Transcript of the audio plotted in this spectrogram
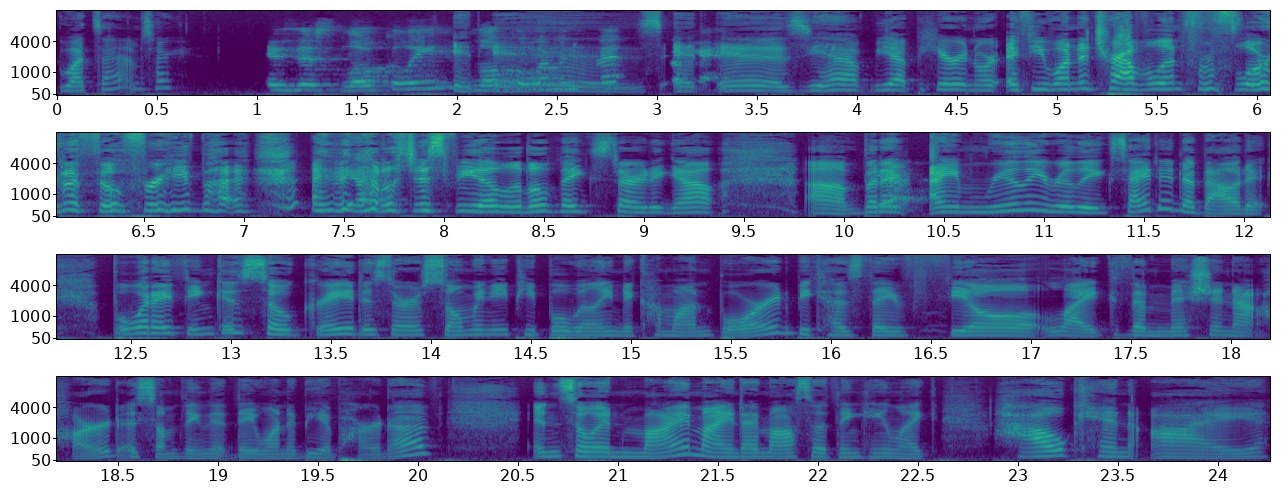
what's that? I'm sorry. Is this locally? It local is. women's event? Okay. It is. Yep. Yep. Here in North. If you want to travel in from Florida, feel free. But I think yeah. it'll just be a little thing starting out. Um, but yeah. I, I'm really, really excited about it. But what I think is so great is there are so many people willing to come on board because they feel like the mission at heart is something that they want to be a part of. And so in my mind, I'm also thinking like, how can I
